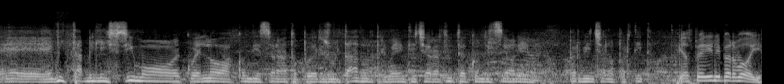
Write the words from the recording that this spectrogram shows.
evitabilissimo e quello ha condizionato poi il risultato, altrimenti c'erano tutte le condizioni per vincere la partita. Gasperini per voi.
